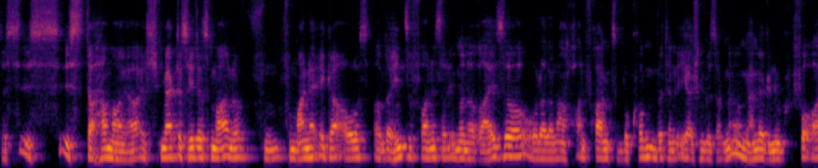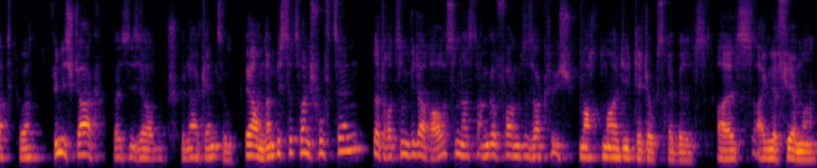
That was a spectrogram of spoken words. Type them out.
das ist, ist der Hammer, ja. Ich merke das jedes Mal ne, von, von, meiner Ecke aus. Und dahin zu fahren ist dann immer eine Reise oder dann auch Anfragen zu bekommen, wird dann eher schon gesagt, ne, wir haben ja genug vor Ort. Aber finde ich stark, es ist ja eine schöne Ergänzung. Ja, und dann bist du 2015 da trotzdem wieder raus und hast angefangen zu sagen, ich mache mal die Detox Rebels als eigene Firma.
